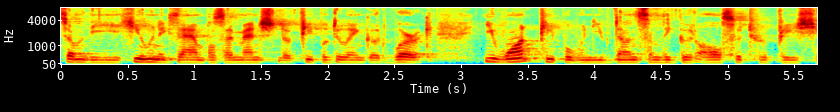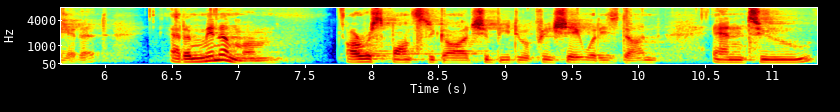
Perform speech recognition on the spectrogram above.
some of the human examples I mentioned of people doing good work, you want people, when you've done something good, also to appreciate it. At a minimum, our response to God should be to appreciate what He's done and to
